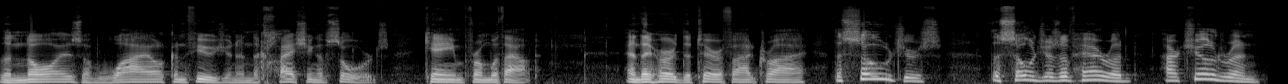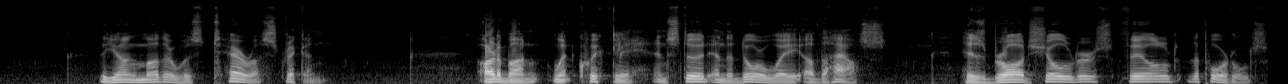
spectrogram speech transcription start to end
the noise of wild confusion and the clashing of swords came from without, and they heard the terrified cry, The soldiers! The soldiers of Herod! Our children! The young mother was terror stricken. Artaban went quickly and stood in the doorway of the house. His broad shoulders filled the portals,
